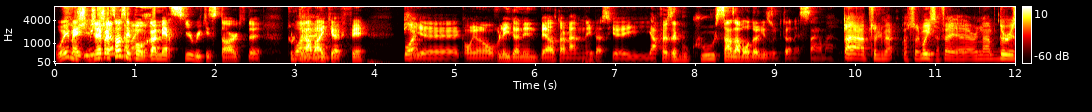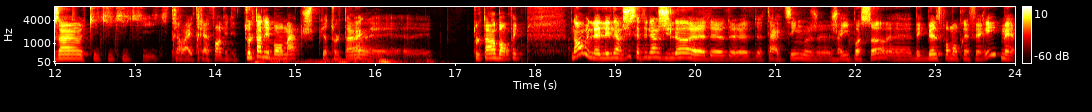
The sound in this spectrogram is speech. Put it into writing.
Oui, mais j'ai l'impression que c'est pour remercier Ricky Starks de tout le Ouais. travail qu'il a fait. Puis Ouais. euh, qu'on on voulait lui donner une belt un moment donné parce qu'il en faisait beaucoup sans avoir de résultats nécessairement. Ah, absolument. Absolument. Ça fait un an, deux ans qu'il qui, qui, qui, qui travaille très fort, qu'il a tout le temps des bons matchs, puis il y a tout le temps, euh, tout le temps bon. Fait non, mais l'énergie, cette énergie-là euh, de, de, de tag team, je pas ça. Euh, Big Bill, c'est pas mon préféré, mais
